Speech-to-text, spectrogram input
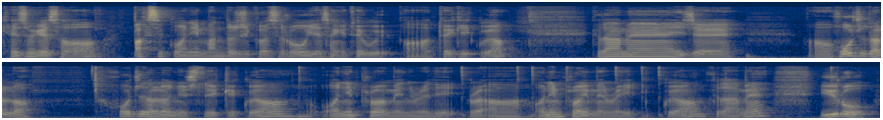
계속해서 박스권이 만들어질 것으로 예상이 되고 어, 되겠고요. 그 다음에 이제 어, 호주 달러 호주 달러 뉴스도 있겠고요. unemployment rate, 어, unemployment rate 있고요. 그 다음에 유로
